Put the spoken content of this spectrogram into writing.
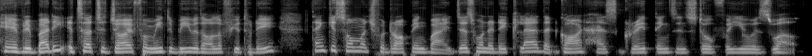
Hey everybody, it's such a joy for me to be with all of you today. Thank you so much for dropping by. Just want to declare that God has great things in store for you as well.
